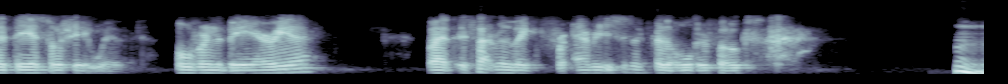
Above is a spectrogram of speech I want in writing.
that they associate with over in the Bay Area, but it's not really like for every. It's just like for the older folks. hmm.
